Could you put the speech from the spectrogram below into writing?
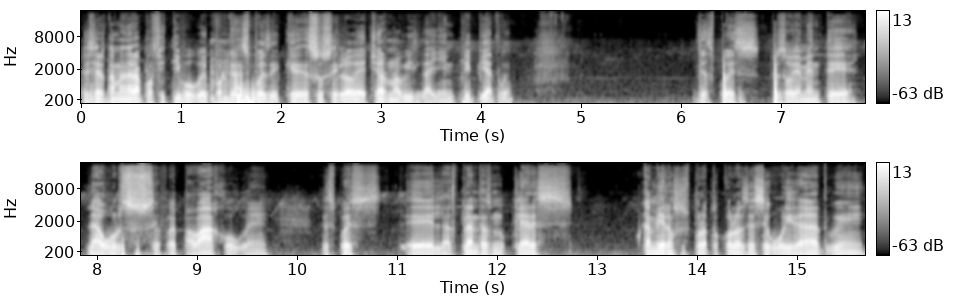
de cierta manera positivo, güey, porque después de que sucedió lo de Chernobyl, ahí en Pripyat, güey, después, pues obviamente la URSS se fue para abajo, güey, después eh, las plantas nucleares cambiaron sus protocolos de seguridad, güey,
